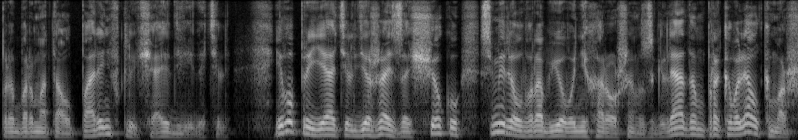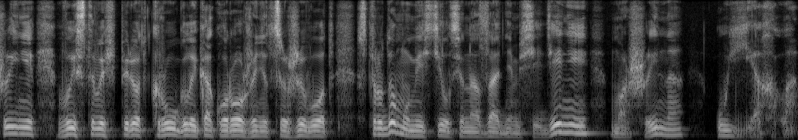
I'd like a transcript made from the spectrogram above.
пробормотал парень, включая двигатель. Его приятель, держась за щеку, смирил Воробьева нехорошим взглядом, проковылял к машине, выставив вперед круглый, как у роженицы, живот, с трудом уместился на заднем сидении, машина уехала.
